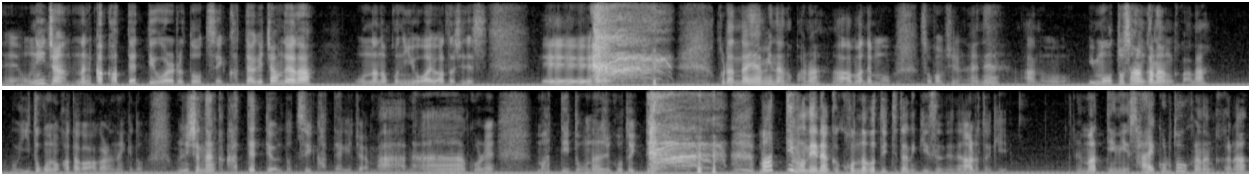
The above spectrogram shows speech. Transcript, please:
えお兄ちゃん何か買ってって言われるとつい買ってあげちゃうんだよな。女の子に弱い私です。えー これは悩みなのかな？あまあでも、そうかもしれないね。あの、妹さんかなんかかな？いとこの方がわからないけど、お兄ちゃんなんか買ってって言われるとつい買ってあげちゃう。まあなあ、これ、マッティと同じこと言って マッティもね、なんかこんなこと言ってたような気がするんだよね、ある時。マッティにサイコロトークかなんかかな？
